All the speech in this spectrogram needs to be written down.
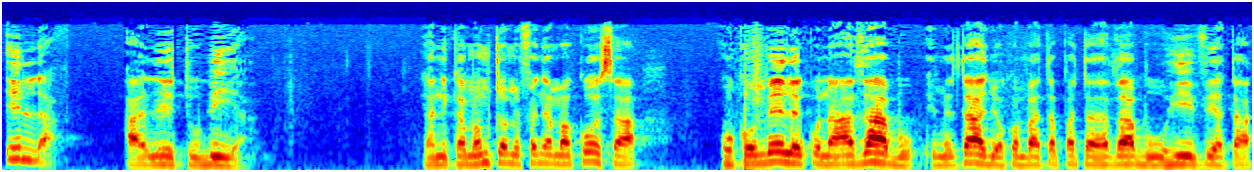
illa aliyetubia yaani kama mtu amefanya makosa huko mbele kuna adhabu imetajwa kwamba atapata adhabu hivi hata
